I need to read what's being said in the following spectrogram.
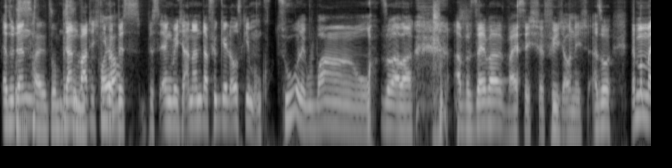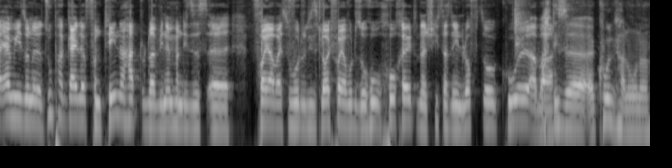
Also Das dann, halt so dann warte ich lieber, Feuer. bis, bis irgendwelche anderen dafür Geld ausgeben und guck zu und denke, wow. So, aber, aber selber weiß ich, fühle ich auch nicht. Also, wenn man mal irgendwie so eine super geile Fontäne hat oder wie nennt man dieses äh, Feuer, weißt du, wo du dieses Leuchtfeuer, wo du so hoch hochhältst und dann schießt das in die Luft, so cool, aber. Ach, diese äh, Kohlkanone.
